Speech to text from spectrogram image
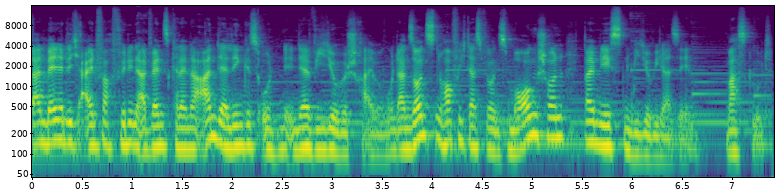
dann melde dich einfach für den Adventskalender an. Der Link ist unten in der Videobeschreibung. Und ansonsten hoffe ich, dass wir uns morgen schon beim nächsten Video wiedersehen. Mach's gut.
